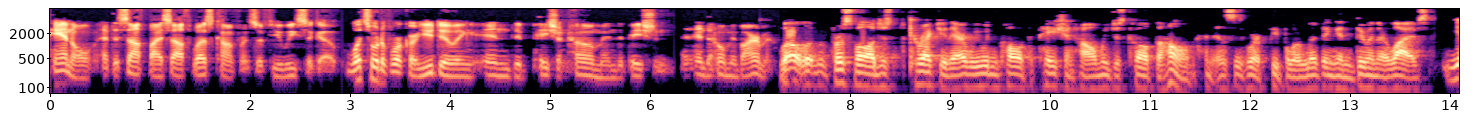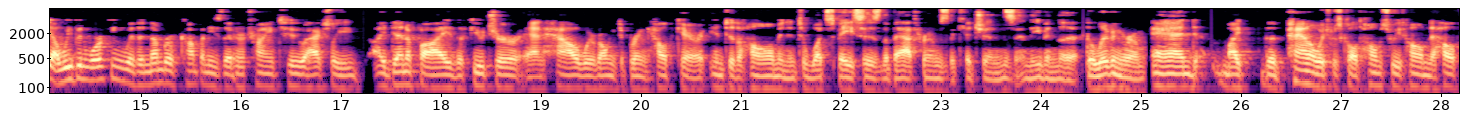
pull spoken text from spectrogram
panel at the South by Southwest conference a few weeks ago. What sort of work are you doing in the patient home and the patient and the home environment? Well, first of all, I'll just correct you there. We wouldn't call it the patient home. We just call it the home. And this is where people are living and doing their lives. Yeah, we've been working with a number of companies that are trying to actually identify the future and how we're going to bring healthcare into the home and into what spaces, the bathrooms, the kitchens, and even the, the living room. And my, the panel, which was called Home Sweet Home, the Health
